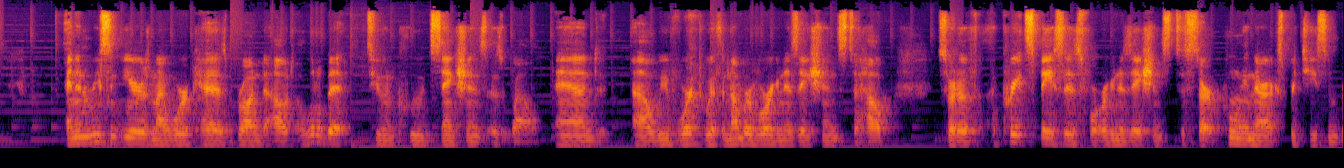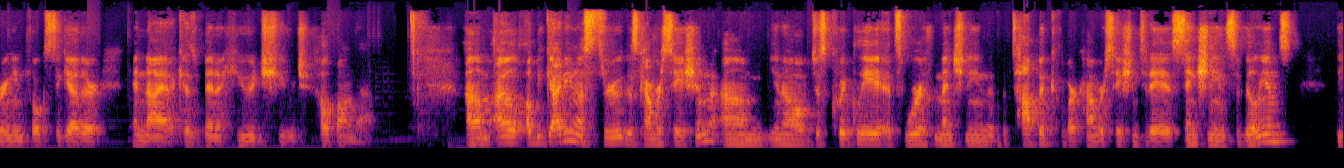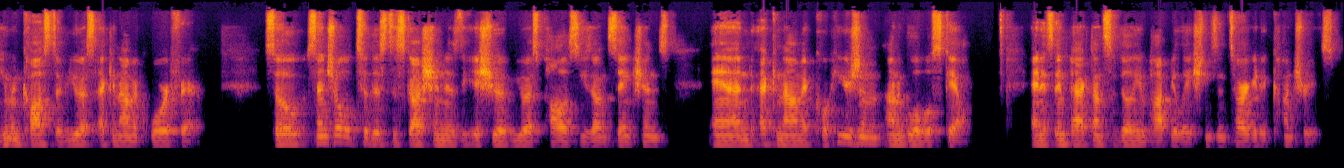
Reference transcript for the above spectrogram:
And in recent years, my work has broadened out a little bit to include sanctions as well. And uh, we've worked with a number of organizations to help sort of create spaces for organizations to start pooling their expertise and bringing folks together. And NIAC has been a huge, huge help on that. Um, I'll, I'll, be guiding us through this conversation. Um, you know, just quickly, it's worth mentioning that the topic of our conversation today is sanctioning civilians, the human cost of U.S. economic warfare. So, central to this discussion is the issue of U.S. policies on sanctions and economic cohesion on a global scale and its impact on civilian populations in targeted countries.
